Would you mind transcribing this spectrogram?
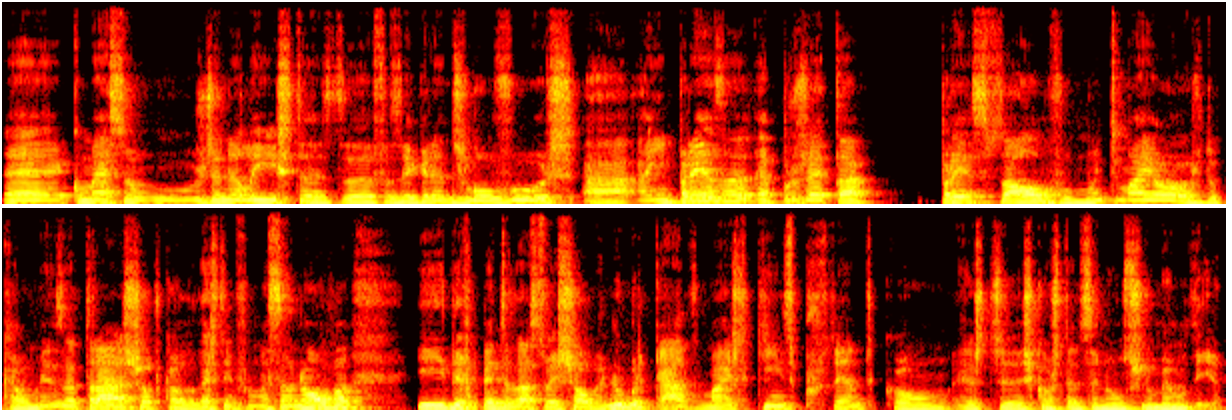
eh, começam os jornalistas a fazer grandes louvores à, à empresa, a projetar preços-alvo muito maiores do que há um mês atrás, só por causa desta informação nova, e de repente as ações sobem no mercado mais de 15% com estes constantes anúncios no mesmo dia.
